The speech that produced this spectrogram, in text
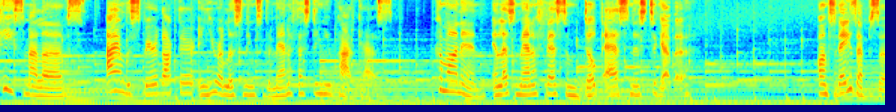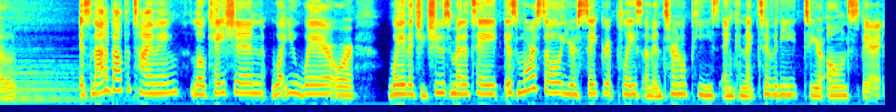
Peace, my loves. I am the Spirit Doctor, and you are listening to the Manifesting You podcast. Come on in and let's manifest some dope assness together. On today's episode, it's not about the timing, location, what you wear, or way that you choose to meditate. It's more so your sacred place of internal peace and connectivity to your own spirit.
